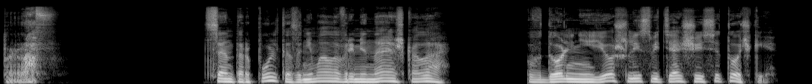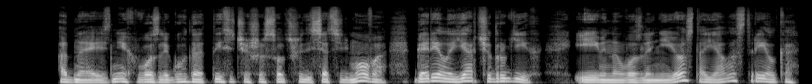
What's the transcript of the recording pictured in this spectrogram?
прав. Центр пульта занимала временная шкала. Вдоль нее шли светящиеся точки. Одна из них возле года 1667 горела ярче других, и именно возле нее стояла стрелка.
